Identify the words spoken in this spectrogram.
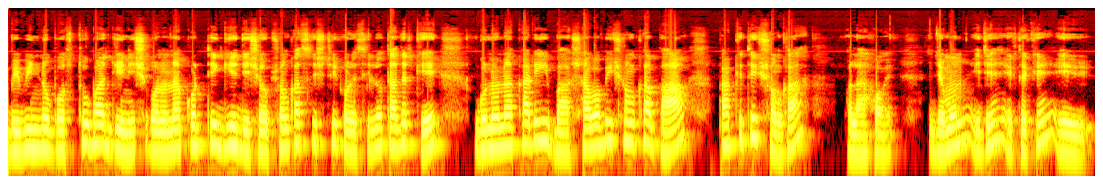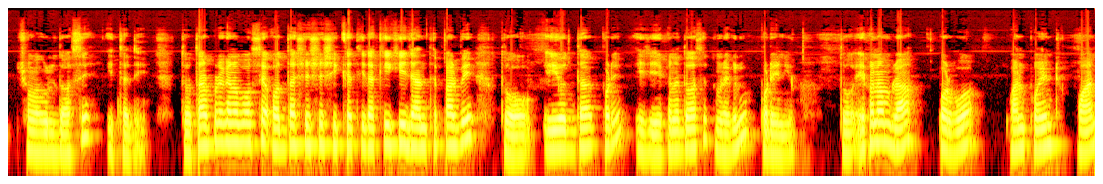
বিভিন্ন বস্তু বা জিনিস গণনা করতে গিয়ে যেসব সংখ্যা সৃষ্টি করেছিল তাদেরকে গণনাকারী বা স্বাভাবিক সংখ্যা বা প্রাকৃতিক সংখ্যা বলা হয়। যেমন এই যে এক থেকে এই সংখ্যাগুলো দেওয়া আছে, ইত্যাদি। তো তারপরে এখানে বলছে অধ্যায় শেষে শিক্ষার্থীরা কী কী জানতে পারবে? তো এই অধ্যায় পরে এই যে এখানে দেওয়া আছে, তোমরা এগুলো পড়ে নিও। তো এখন আমরা পড়ব ওয়ান পয়েন্ট ওয়ান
